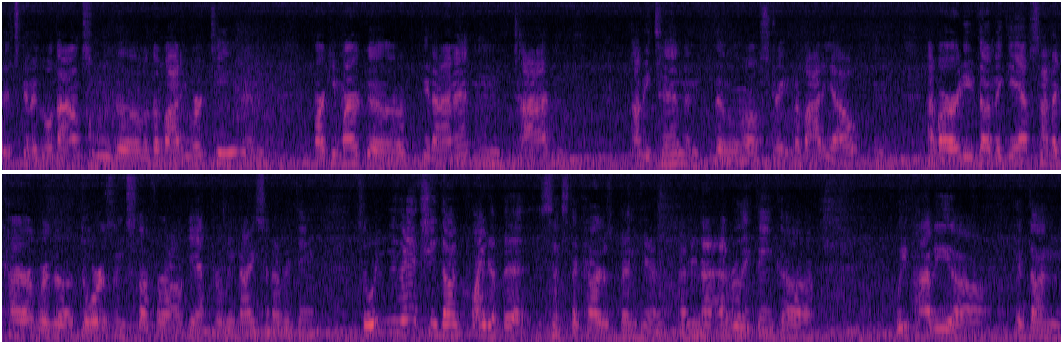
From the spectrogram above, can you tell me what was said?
it's going to go down to the the bodywork team and Marky Mark uh, get on it, and Todd and probably Tim, and they'll straighten the body out. And I've already done the gaps on the car where the doors and stuff are all gapped really nice and everything. So we, we've actually done quite a bit since the car's been here. I mean, I, I really think uh, we probably uh, have done,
